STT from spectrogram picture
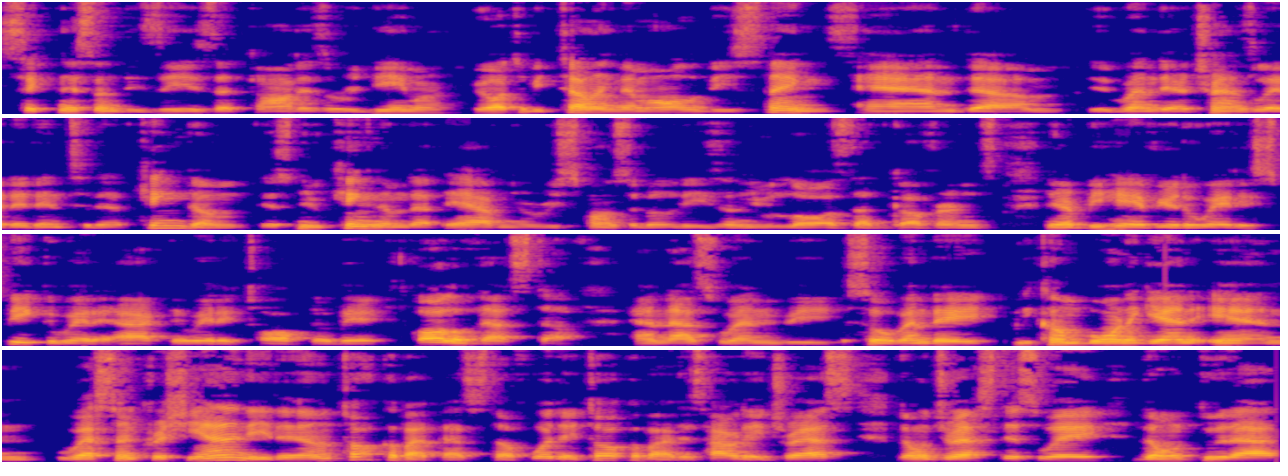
sickness and disease, that God is a redeemer. We ought to be telling them all of these things. And um, when they're translated into the kingdom, this new kingdom that they have new responsibilities and new laws that governs their behavior, the way they speak, the way they act, the way they talk, talk, obey, all of that stuff. And that's when we, so when they become born again in Western Christianity, they don't talk about that stuff. What they talk about is how they dress. Don't dress this way. Don't do that.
